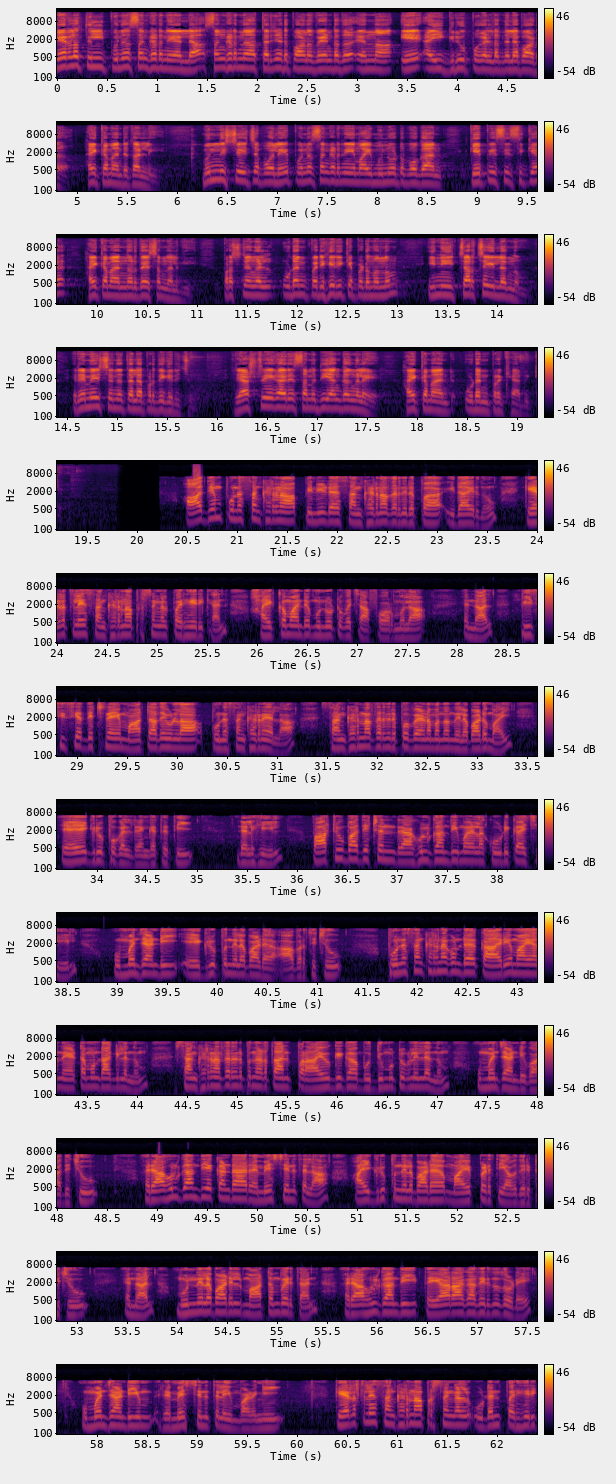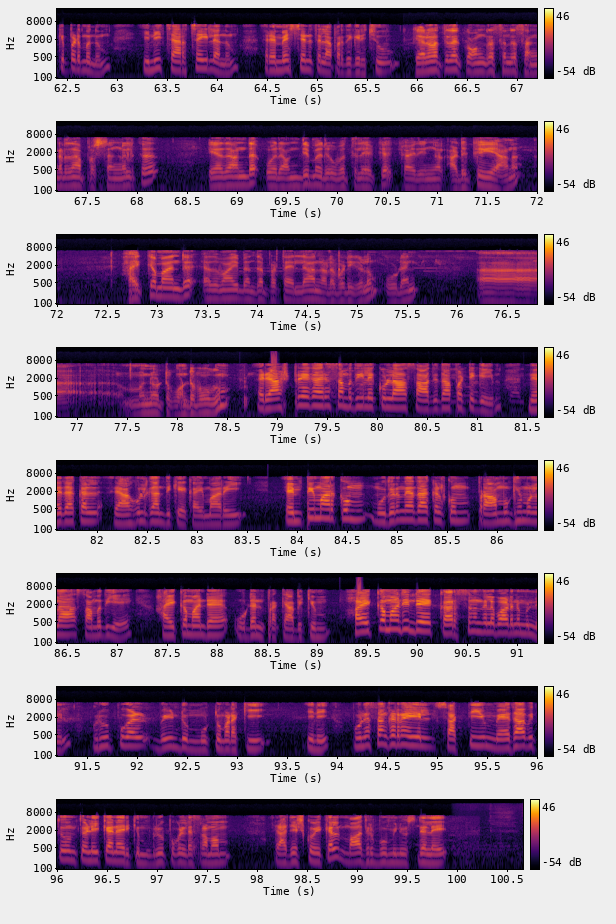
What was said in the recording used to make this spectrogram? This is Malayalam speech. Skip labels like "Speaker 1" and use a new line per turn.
കേരളത്തിൽ പുനഃസംഘടനയല്ല സംഘടനാ തെരഞ്ഞെടുപ്പാണ് വേണ്ടത് എന്ന എ ഐ ഗ്രൂപ്പുകളുടെ നിലപാട് ഹൈക്കമാൻഡ് തള്ളി. മുൻ നിശ്ചയിച്ച പോലെ പുനഃസംഘടനയുമായി മുന്നോട്ടു പോകാൻ കെ പി സി സിക്ക് ഹൈക്കമാൻഡ് നിർദ്ദേശം നൽകി. പ്രശ്നങ്ങൾ ഉടൻ പരിഹരിക്കപ്പെടുമെന്നും ഇനി ചർച്ചയില്ലെന്നും രമേശ് ചെന്നിത്തല പ്രതികരിച്ചു. രാഷ്ട്രീയകാര്യ സമിതി അംഗങ്ങളെ ഹൈക്കമാൻഡ് ഉടൻ പ്രഖ്യാപിക്കും.
ആദ്യം പുനഃസംഘടന പിന്നീട് സംഘടനാ തെരഞ്ഞെടുപ്പ് ഇതായിരുന്നു. കേരളത്തിലെ സംഘടനാ പ്രശ്നങ്ങൾ പരിഹരിക്കാൻ ഹൈക്കമാൻഡ് മുന്നോട്ട് വെച്ച ഫോർമുല. എന്നാൽ പി സി സി അധ്യക്ഷനെ മാറ്റാതെയുള്ള പുനഃസംഘടനയല്ല സംഘടനാ തെരഞ്ഞെടുപ്പ് വേണമെന്ന നിലപാടുമായി എ ഐ ഗ്രൂപ്പുകൾ രംഗത്തെത്തി. ഡൽഹിയിൽ പാർട്ടി ഉപാധ്യക്ഷൻ രാഹുൽ ഗാന്ധിയുമായുള്ള കൂടിക്കാഴ്ചയിൽ ഉമ്മൻചാണ്ടി എ ഗ്രൂപ്പ് നിലപാട് ആവർത്തിച്ചു. പുനഃസംഘടന കൊണ്ട് കാര്യമായ നേട്ടമുണ്ടാകില്ലെന്നും സംഘടനാ തെരഞ്ഞെടുപ്പ് നടത്താൻ പ്രായോഗിക ബുദ്ധിമുട്ടുകളില്ലെന്നും ഉമ്മൻചാണ്ടി വാദിച്ചു. രാഹുൽ ഗാന്ധിയെ കണ്ട രമേശ് ചെന്നിത്തല ഐ ഗ്രൂപ്പ് നിലപാട് മയപ്പെടുത്തി അവതരിപ്പിച്ചു. എന്നാൽ മുൻ നിലപാടിൽ മാറ്റം വരുത്താൻ രാഹുൽ ഗാന്ധി തയ്യാറാകാതിരുന്നതോടെ ഉമ്മൻചാണ്ടിയും രമേശ് ചെന്നിത്തലയും വഴങ്ങി. കേരളത്തിലെ സംഘടനാ പ്രശ്നങ്ങൾ ഉടൻ പരിഹരിക്കപ്പെടുമെന്നും ഇനി ചർച്ചയില്ലെന്നും രമേശ് ചെന്നിത്തല പ്രതികരിച്ചു.
കേരളത്തിലെ കോൺഗ്രസിന്റെ സംഘടനാ പ്രശ്നങ്ങൾക്ക് ഏതാണ്ട് ഒരു അന്തിമ രൂപത്തിലേക്ക് കാര്യങ്ങൾ അടുക്കുകയാണ്. ഹൈക്കമാൻഡ് അതുമായി ബന്ധപ്പെട്ട എല്ലാ നടപടികളും ഉടൻ മുന്നോട്ട് കൊണ്ടുപോകും.
രാഷ്ട്രീയകാര്യ സമിതിയിലേക്കുള്ള സാധ്യതാ പട്ടികയും നേതാക്കൾ രാഹുൽ ഗാന്ധിക്ക് കൈമാറി. എം പിമാർക്കും മുതിർന്ന നേതാക്കൾക്കും പ്രാമുഖ്യമുള്ള സമിതിയെ ഹൈക്കമാൻഡ് ഉടൻ പ്രഖ്യാപിക്കും. ഹൈക്കമാൻഡിന്റെ കർശന നിലപാടിന് മുന്നിൽ ഗ്രൂപ്പുകൾ വീണ്ടും മുട്ടുമടക്കി. ഇനി പുനഃസംഘടനയിൽ ശക്തിയും മേധാവിത്വവും തെളിയിക്കാനായിരിക്കും ഗ്രൂപ്പുകളുടെ ശ്രമം. രാജേഷ് കോയിക്കൽ മാതൃഭൂമി ന്യൂസ് ഡൽഹി.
